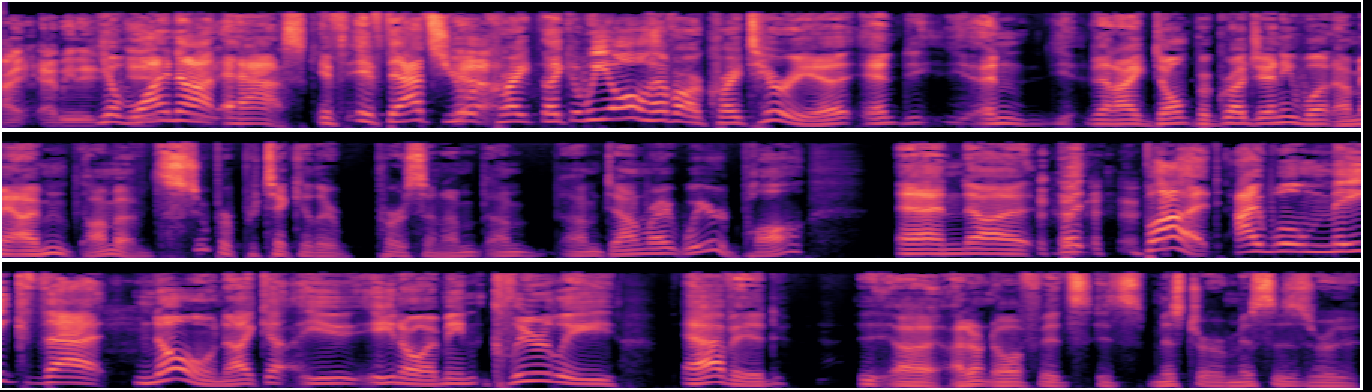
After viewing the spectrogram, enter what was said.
I, I mean, it- Yeah, why it- not it- ask if if that's your Yeah. cri- like we all have our criteria and and and I don't begrudge anyone. I mean, I'm I'm a super particular person. I'm I'm I'm downright weird, Paul. And uh, but but I will make that known. Like uh, you you know, I mean, clearly avid. Uh, I don't know if it's it's Mister or Mrs. or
